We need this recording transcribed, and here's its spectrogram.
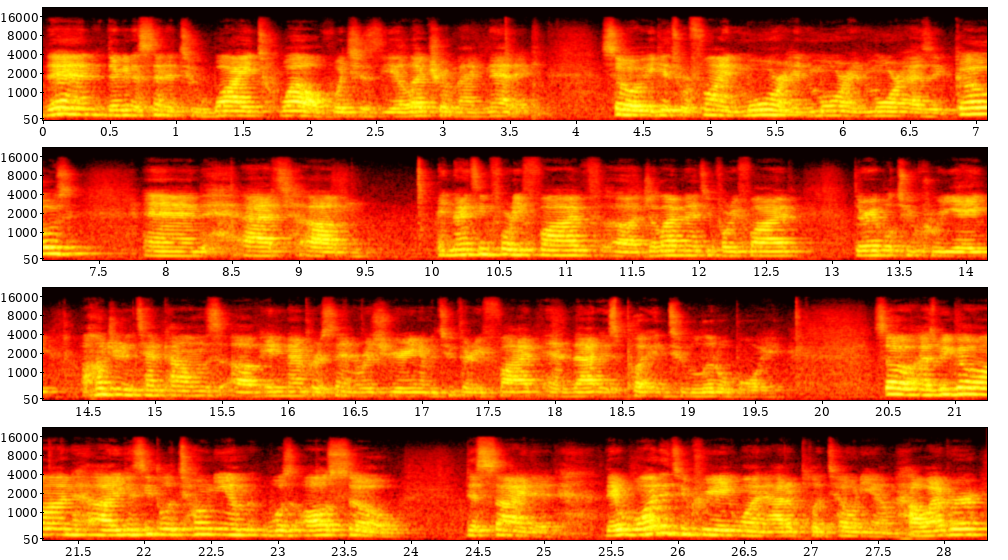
Then they're going to send it to Y12, which is the electromagnetic. So it gets refined more and more and more as it goes. And at um, in 1945, uh, July of 1945, they're able to create 110 pounds of 89% enriched uranium-235, and that is put into Little Boy. So as we go on, uh, you can see plutonium was also decided they wanted to create one out of plutonium. However,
